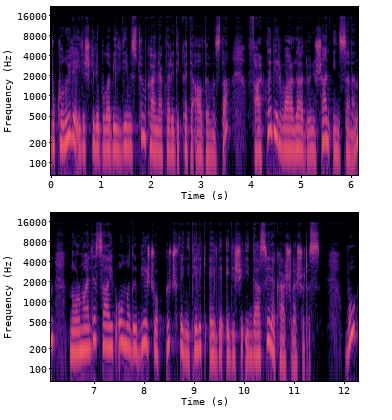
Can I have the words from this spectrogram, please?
Bu konuyla ilişkili bulabildiğimiz tüm kaynakları dikkate aldığımızda farklı bir varlığa dönüşen insanın normalde sahip olmadığı birçok güç ve nitelik elde edişi iddiasıyla karşılaşırız. Bu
